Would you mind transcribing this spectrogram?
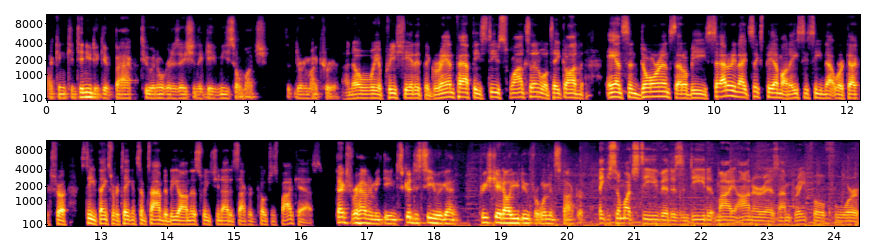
I can continue to give back to an organization that gave me so much during my career. I know we appreciate it. The grandpappy Steve Swanson will take on Anson Dorrance. That'll be Saturday night, 6 p.m. on ACC Network Extra. Steve, thanks for taking some time to be on this week's United Soccer Coaches podcast. Thanks for having me, Dean. It's good to see you again. Appreciate all you do for women's soccer. Thank you so much, Steve. It is indeed my honor as I'm grateful for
